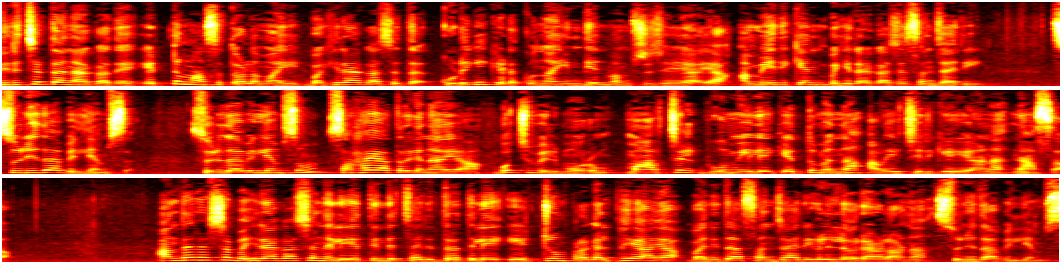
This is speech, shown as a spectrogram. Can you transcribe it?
തിരിച്ചെത്താനാകാതെ എട്ട് മാസത്തോളമായി ബഹിരാകാശത്ത് കുടുങ്ങിക്കിടക്കുന്ന ഇന്ത്യൻ വംശജയായ അമേരിക്കൻ ബഹിരാകാശ സഞ്ചാരി സുനിത വില്യംസ്. സുനിത വില്യംസും സഹയാത്രികനായ ബുച്ച് വിൽമോറും മാർച്ചിൽ ഭൂമിയിലേക്ക് എത്തുമെന്ന് അറിയിച്ചിരിക്കുകയാണ് നാസ. അന്താരാഷ്ട്ര ബഹിരാകാശ നിലയത്തിന്റെ ചരിത്രത്തിലെ ഏറ്റവും പ്രഗത്ഭയായ വനിതാ സഞ്ചാരികളിൽ ഒരാളാണ് സുനിത വില്യംസ്.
